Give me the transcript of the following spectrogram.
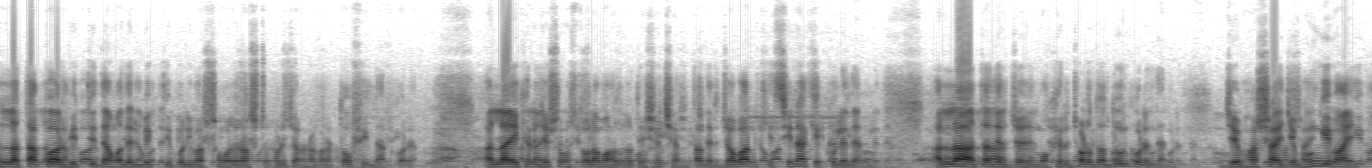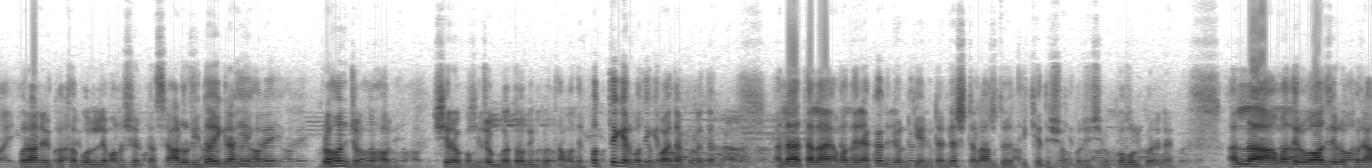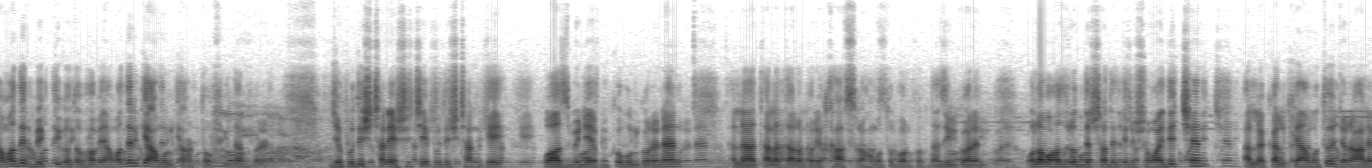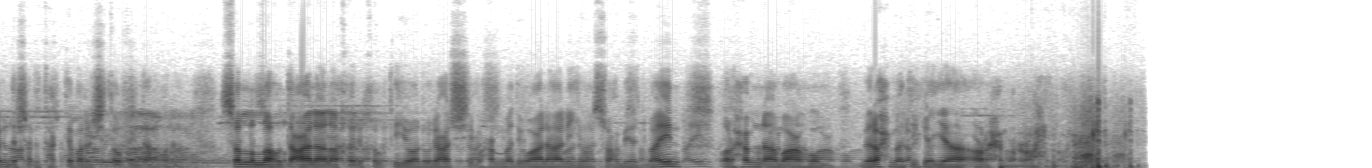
আল্লাহ তাকওয়ার ভিত্তিতে আমাদের ব্যক্তি পরিবার সমাজ রাষ্ট্র পরিচালনা করার তৌফিক দান করেন। আল্লাহ এখানে যে সমস্ত ওলামা হজরত এসেছেন তাদের জবানকে সিনাকে খুলে দেন। আল্লাহ তাদের যে মুখের জড়তা দূর করে দেন যে ভাষায় যে ভঙ্গিমায় কোরআনের কথা বললে মানুষের কাছে আরও হৃদয়গ্রাহী হবে গ্রহণযোগ্য হবে। সেরকম যোগ্যতা অভিজ্ঞতা আমাদের প্রত্যেকের মধ্যে পয়দা করে দেন আল্লাহ তালা আমাদের এক একজন একজনকে ইন্টারন্যাশনাল আন্তর্জাতিক খ্যাতি সম্পন্ন হিসেবে কবুল করে নেন। আল্লাহ আমাদের ওয়াজের উপরে আমাদের ব্যক্তিগতভাবে আমাদেরকে আমল করার তৌফিক দান করেন। যে প্রতিষ্ঠানে এসেছে প্রতিষ্ঠানকে ওয়াজ মিডিয়া আপনি কবুল করে নেন। আল্লাহ তাআলা তার উপরে খাস রহমত বরকত নাজিল করেন। ওলামা হজরতদের সাথে তিনি সময় দিচ্ছেন। আল্লাহ কাল কেয়ামতেও যেন আলেমদের সাথে থাকতে পারেন, সে তৌফিক দান করেন। নূরি আরশি মুহাম্মাদি আজমাইন। ওয়ারহামনা মাআহুম বিরহমাতিকা ইয়া আরহামার রাহিমিন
